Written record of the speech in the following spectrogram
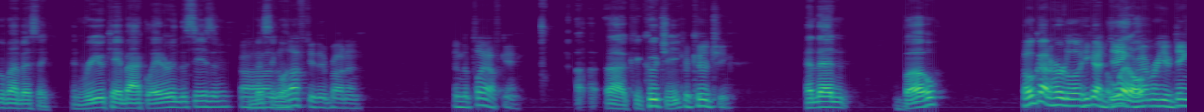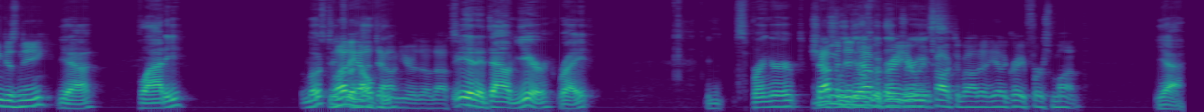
Who am I missing? And Ryu came back later in the season. Uh, missing the one. lefty they brought in in the playoff game, Uh, uh, Kikuchi, Kikuchi. and then Bo. Bo got hurt a little. He got dinged. little. Remember, he dinged his knee. Yeah, Vladdy. Most dudes Vladdy were had a healthy. down year though. That's He had a down year, right? Springer Chapman didn't have a great year. We talked about it. He had a great first month. Yeah,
